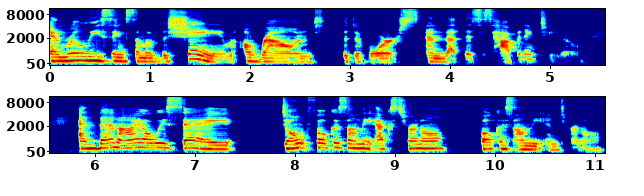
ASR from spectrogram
and releasing some of the shame around the divorce and that this is happening to you. And then I always say, don't focus on the external, focus on the internal.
